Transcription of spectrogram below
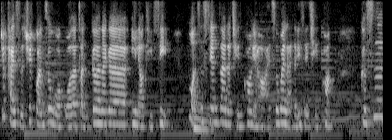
就开始去关注我国的整个那个医疗体系，不管是现在的情况也好，还是未来的一些情况。可是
